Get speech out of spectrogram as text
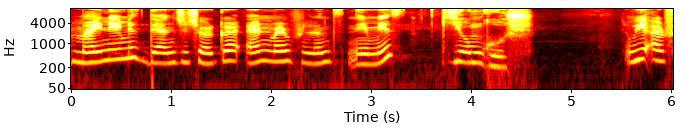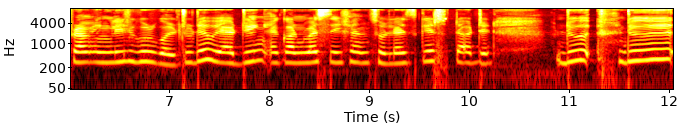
My name is Dhanji Sharkar and my friend's name is Yom Ghosh. We are from English Gurukul. Today we are doing a conversation, so let's get started. Do do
